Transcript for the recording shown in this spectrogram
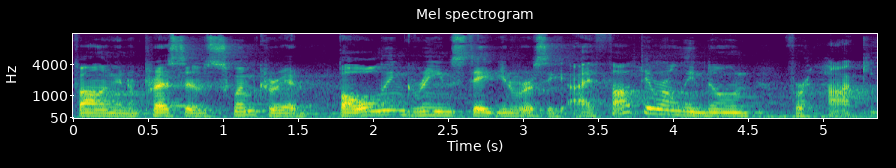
following an impressive swim career at Bowling Green State University. I thought they were only known for hockey,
